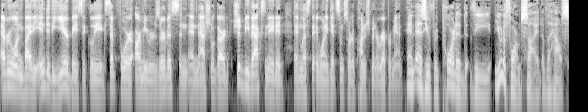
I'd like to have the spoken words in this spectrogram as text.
everyone by the end of the year, basically, except for Army reservists and, and National Guard, should be vaccinated unless they want to get some sort of punishment or reprimand. And as you've reported, the uniform side of the House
